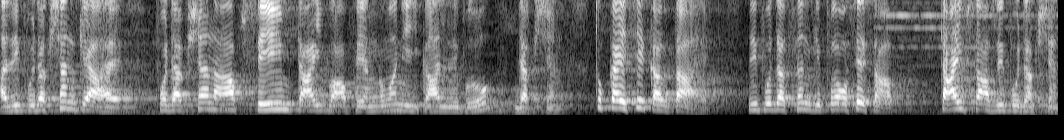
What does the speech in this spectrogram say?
और रिप्रोडक्शन क्या है? Production of same type of young one is call reproduction तो कैसे करता है? रिप्रोडक्शन की process of types of reproduction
